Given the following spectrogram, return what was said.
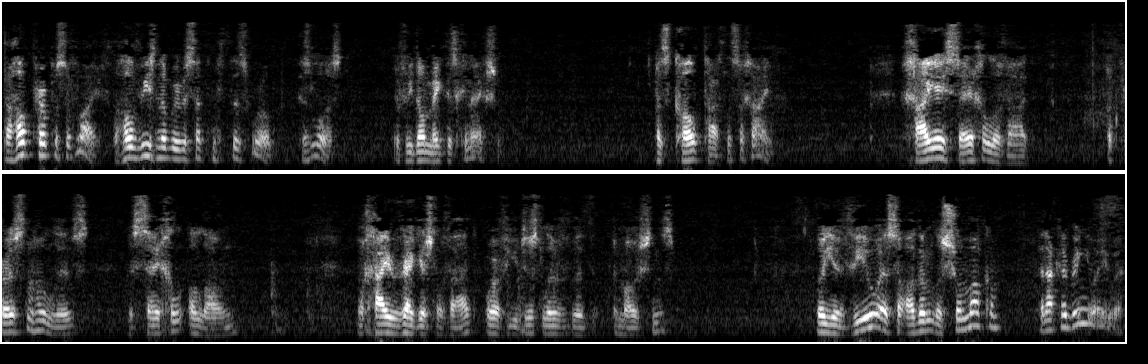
The whole purpose of life, the whole reason that we were sent into this world is lost if we don't make this connection is called Tachlis Achayim. Chaye Seichel Levad, a person who lives with Seichel alone, Chay Regesh Levad, or if you just live with emotions, Lo Yaviu Es Adam L'Shum Makom, they're not going to bring you anywhere.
